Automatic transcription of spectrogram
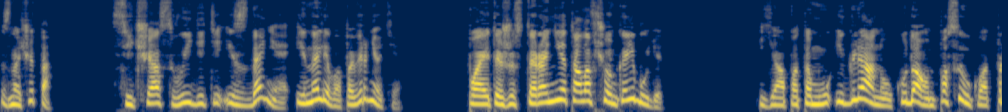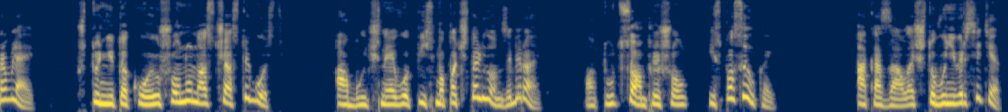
Значит так, сейчас выйдете из здания и налево повернете. По этой же стороне та ловчонка и будет. Я потому и глянул, куда он посылку отправляет, что не такой уж он у нас частый гость. Обычно его письма почтальон забирает, а тут сам пришел и с посылкой. Оказалось, что в университет.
